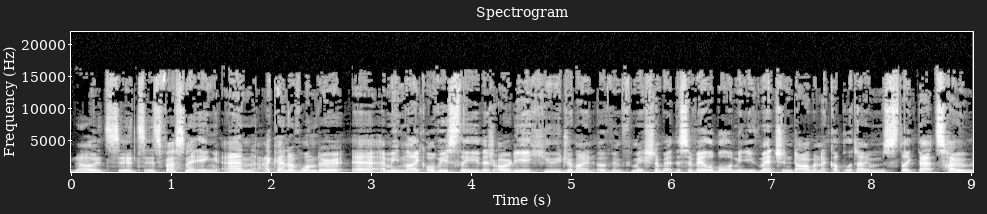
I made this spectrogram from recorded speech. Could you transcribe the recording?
No, it's it's it's fascinating, and I kind of wonder. Uh, I mean, like obviously, there's already a huge amount of information about this available. I mean, you've mentioned Darwin a couple of times. Like that's how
